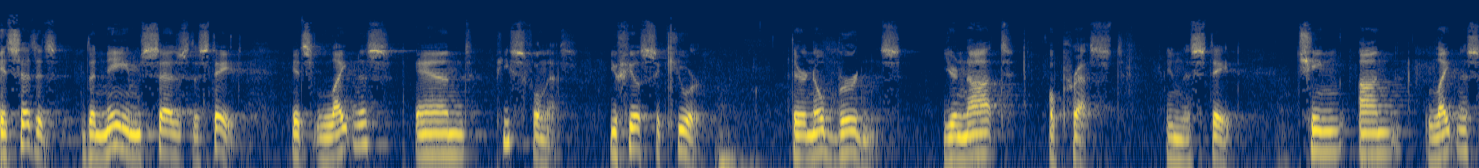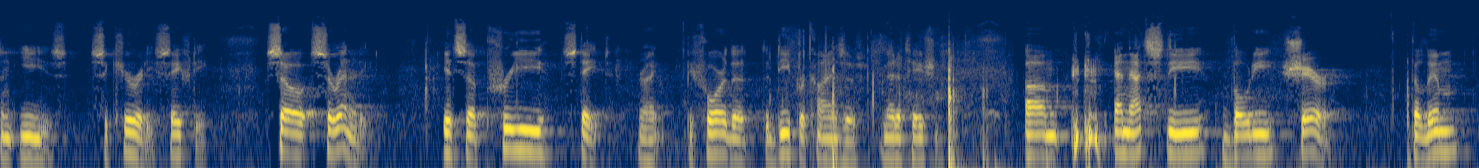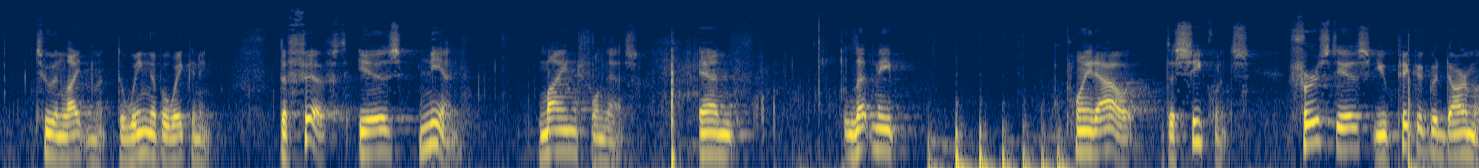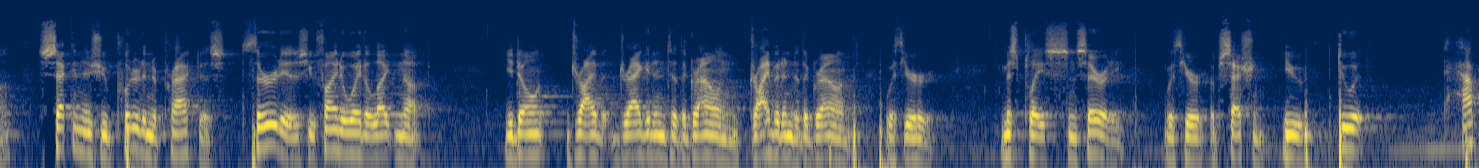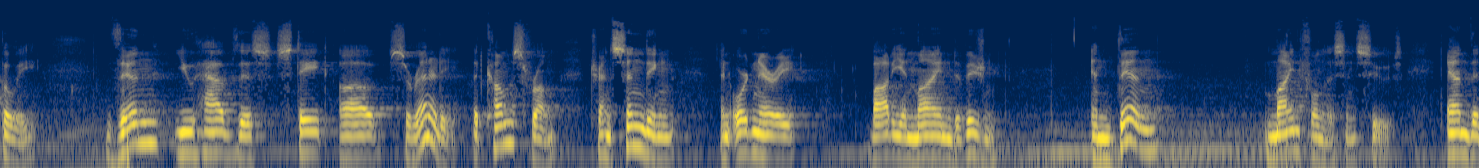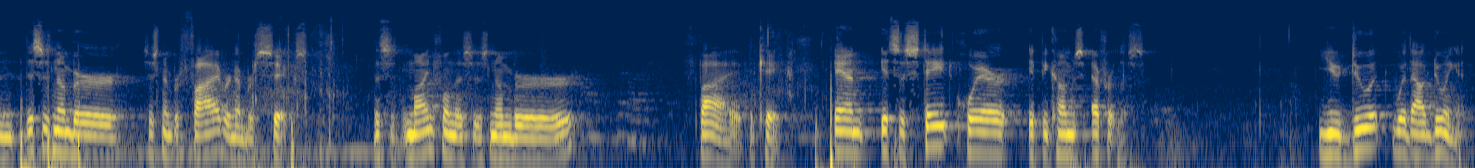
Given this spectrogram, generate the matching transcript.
it says it's, the name says the state. It's lightness and peacefulness. You feel secure. There are no burdens. You're not oppressed in this state. Qing An, lightness and ease, security, safety. So, serenity. It's a pre state, right? Before the, the deeper kinds of meditation. Um, and that's the Bodhi share, the limb to enlightenment, the wing of awakening. The fifth is Nian, mindfulness. And let me point out the sequence. First is you pick a good Dharma Second is you put it into practice. Third is you find a way to lighten up. You don't drive it, drag it into the ground, drive it into the ground with your misplaced sincerity, with your obsession. You do it happily. Then you have this state of serenity that comes from transcending an ordinary body and mind division. And then mindfulness ensues. And then this is number is this number five or number six? This is mindfulness is number five. Okay. And it's a state where it becomes effortless. You do it without doing it.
